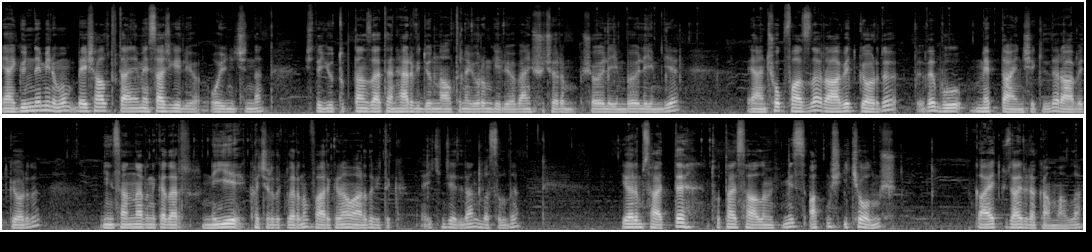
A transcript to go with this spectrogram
Yani günde minimum 5-6 tane mesaj geliyor oyun içinden. İşte YouTube'dan zaten her videonun altına yorum geliyor. Ben şu çarım şöyleyim böyleyim diye. Yani çok fazla rağbet gördü ve bu map de aynı şekilde rağbet gördü. İnsanlar ne kadar neyi kaçırdıklarının farkına vardı bir tık. E, ikinci elden basıldı. Yarım saatte total sağlam ipimiz 62 olmuş. Gayet güzel bir rakam valla.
